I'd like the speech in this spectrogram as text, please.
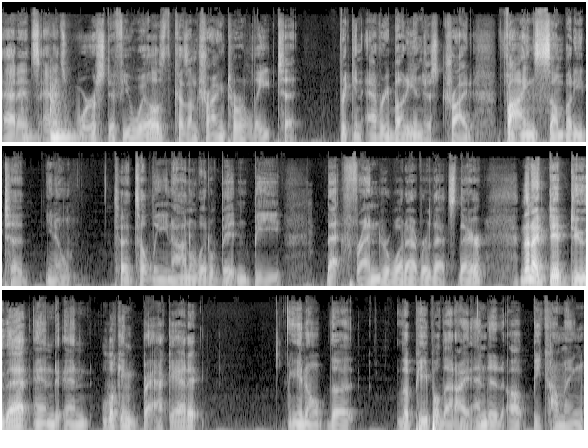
at its at its worst if you will is because i'm trying to relate to freaking everybody and just try to find somebody to you know to, to lean on a little bit and be that friend or whatever that's there. And then i did do that and and looking back at it you know the the people that I ended up becoming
